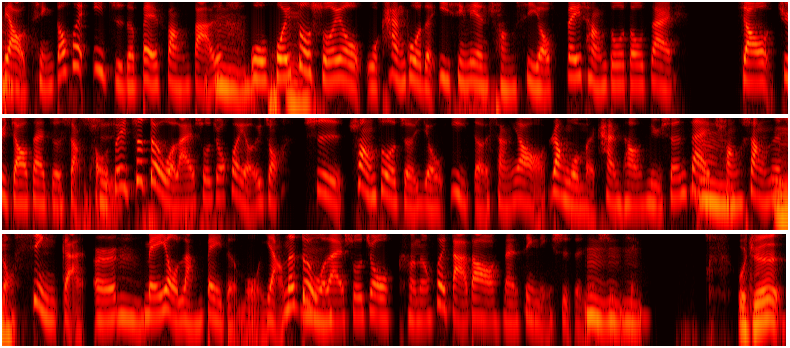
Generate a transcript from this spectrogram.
表情都会一直的被放大。嗯、就我回溯所有我看过的异性恋床戏，有非常多都在。焦聚焦在这上头，所以这对我来说就会有一种是创作者有意的想要让我们看到女生在床上那种性感而没有狼狈的模样。嗯、那对我来说就可能会达到男性凝视这件事情。我觉得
